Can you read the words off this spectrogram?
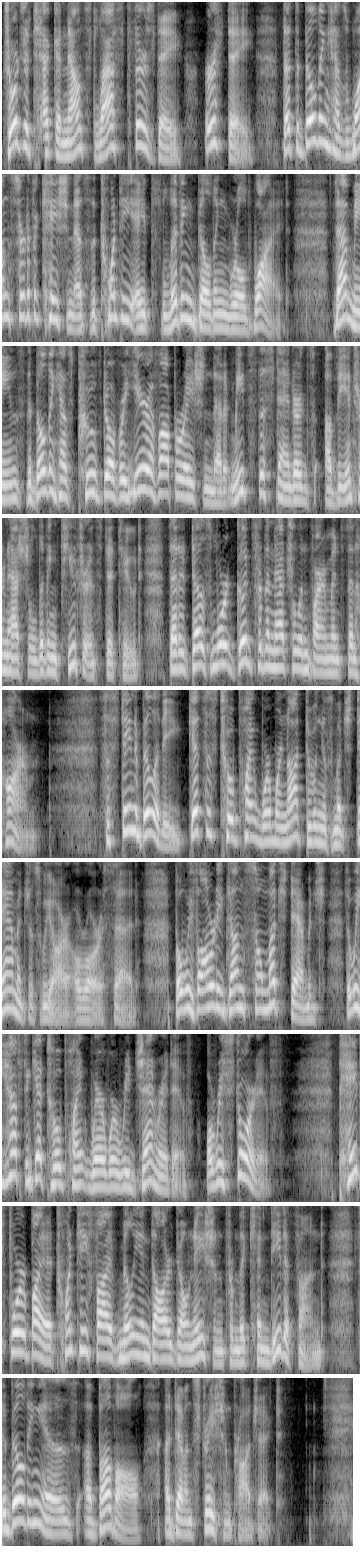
Georgia Tech announced last Thursday, Earth Day, that the building has won certification as the 28th living building worldwide. That means the building has proved over a year of operation that it meets the standards of the International Living Future Institute, that it does more good for the natural environment than harm. Sustainability gets us to a point where we're not doing as much damage as we are, Arora said. But we've already done so much damage that we have to get to a point where we're regenerative or restorative. Paid for by a $25 million donation from the Kendeda Fund, the building is, above all, a demonstration project.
